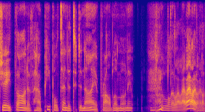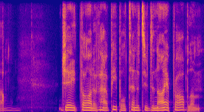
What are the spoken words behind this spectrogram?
Jade thought of how people tended to deny a problem when it Jade thought of how people tended to deny a problem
